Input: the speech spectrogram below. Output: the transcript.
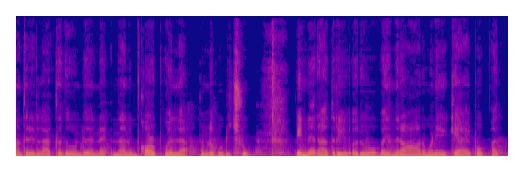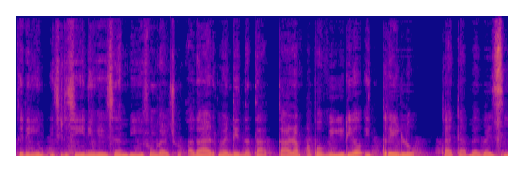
മധുരമില്ലാത്തത് കൊണ്ട് തന്നെ. എന്നാലും കുഴപ്പമില്ല നമ്മൾ കുടിച്ചു. പിന്നെ രാത്രി ഒരു വൈകുന്നേരം ആറ് മണിയൊക്കെ ആയപ്പോൾ പത്തിരിയും ഇച്ചിരി ചീനി വേവിച്ചതും ബീഫും കഴിച്ചു. അതായിരുന്നു എന്റെ ഇന്നത്തെ അത്താഴം. അപ്പോൾ വീഡിയോ ഇത്രയേ ഉള്ളൂ. ടാറ്റ ബൈ ബൈ സി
